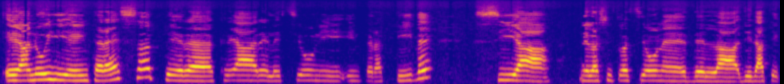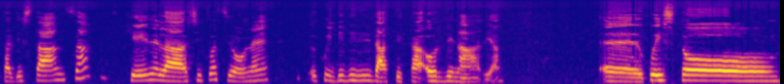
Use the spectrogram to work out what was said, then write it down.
e a noi interessa per creare lezioni interattive sia nella situazione della didattica a distanza che nella situazione quindi di didattica ordinaria. Eh, questo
